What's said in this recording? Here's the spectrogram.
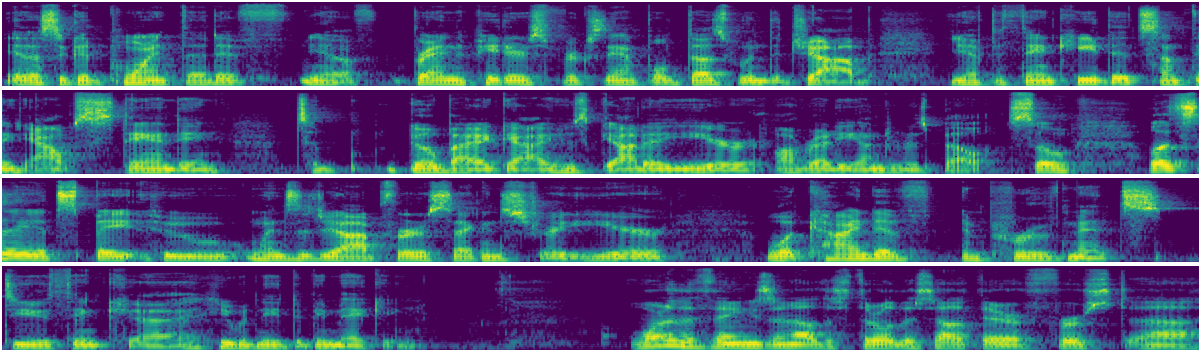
Yeah, that's a good point. That if you know if Brandon Peters, for example, does win the job, you have to think he did something outstanding to go by a guy who's got a year already under his belt. So let's say it's Speight who wins the job for a second straight year. What kind of improvements do you think uh, he would need to be making? One of the things, and I'll just throw this out there first. Uh,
